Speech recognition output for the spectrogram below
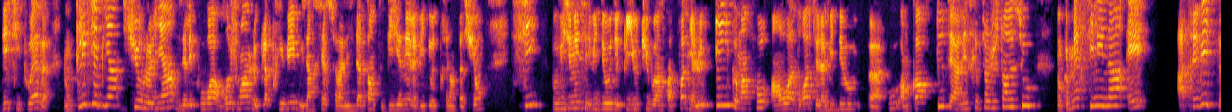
des sites web. Donc cliquez bien sur le lien, vous allez pouvoir rejoindre le club privé, vous inscrire sur la liste d'attente, visionner la vidéo de présentation. Si vous visionnez cette vidéo depuis YouTube ou un smartphone, il y a le i comme info en haut à droite de la vidéo euh, ou encore tout est en description juste en dessous. Donc merci Nina et à très vite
